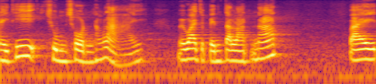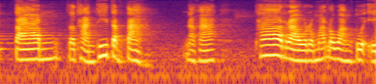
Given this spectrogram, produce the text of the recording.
ในที่ชุมชนทั้งหลาย ไม่ว่าจะเป็นตลาดนัด ไปตามสถานที่ต่างๆนะคะ ถ้าเราระมัดระวังตัวเอ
